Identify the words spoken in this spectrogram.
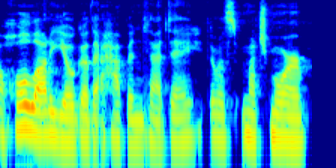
a whole lot of yoga that happened that day. There was much more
